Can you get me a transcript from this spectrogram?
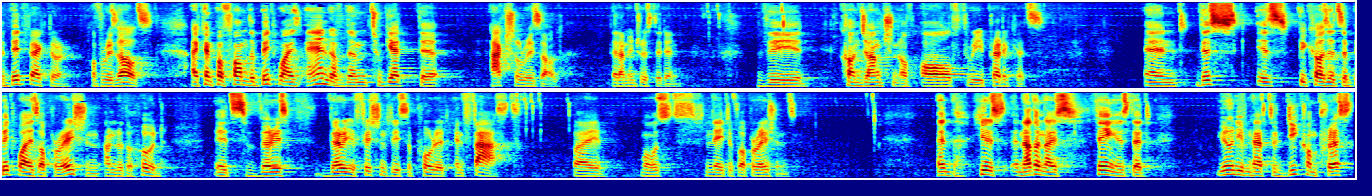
a bit vector of results, I can perform the bitwise AND of them to get the actual result that I'm interested in, the conjunction of all three predicates. And this is because it's a bitwise operation under the hood. It's very, very efficiently supported and fast by most native operations. And here's another nice thing is that you don't even have to decompress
